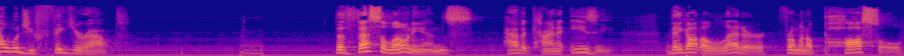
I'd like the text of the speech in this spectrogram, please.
How would you figure out? The Thessalonians have it kind of easy. They got a letter from an apostle,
